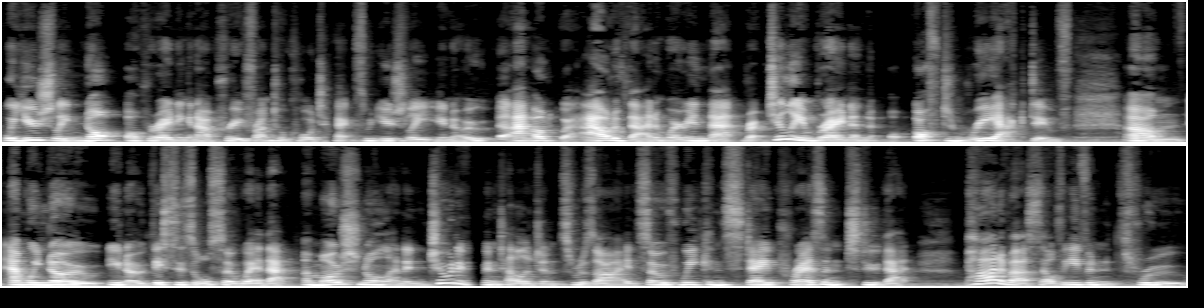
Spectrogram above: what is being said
we're usually not operating in our prefrontal cortex. We're usually, you know, out, out of that and we're in that reptilian brain and often reactive. Um, and we know, you know, this is also where that emotional and intuitive intelligence resides. So if we can stay present to that part of ourselves even through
